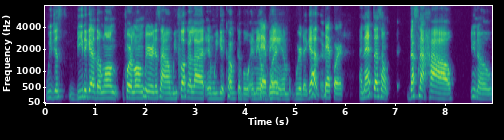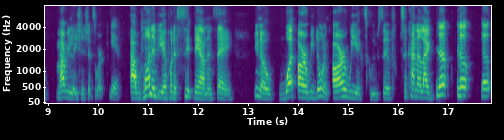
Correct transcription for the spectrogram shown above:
We just be together long for a long period of time. We fuck a lot and we get comfortable and then bam we're together. That part. And that doesn't that's not how you know my relationships work. Yeah i want to be able to sit down and say you know what are we doing are we exclusive to kind of like nope nope nope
